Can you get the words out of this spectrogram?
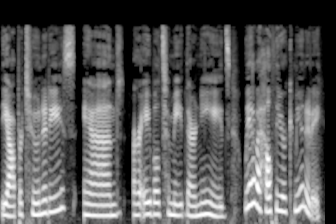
the opportunities and are able to meet their needs, we have a healthier community.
